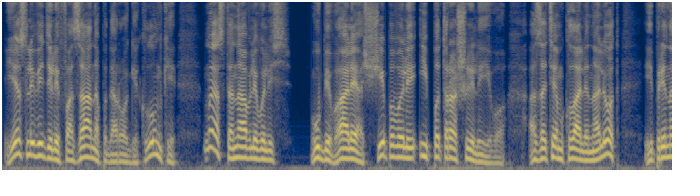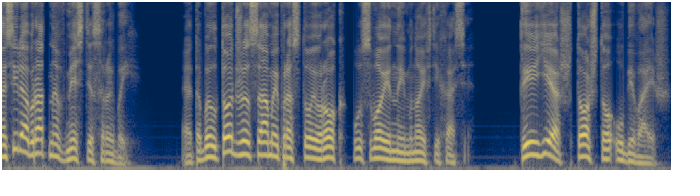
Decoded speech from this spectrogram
Если видели фазана по дороге к лунке, мы останавливались, убивали, ощипывали и потрошили его, а затем клали на лед и приносили обратно вместе с рыбой. Это был тот же самый простой урок, усвоенный мной в Техасе. Ты ешь то, что убиваешь.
